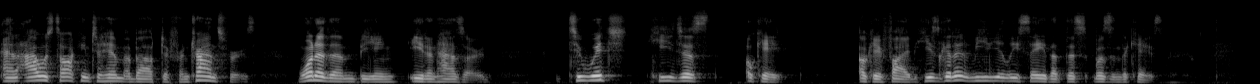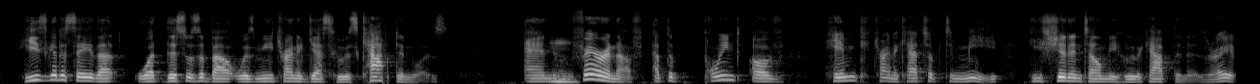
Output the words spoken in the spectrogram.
And I was talking to him about different transfers, one of them being Eden Hazard, to which he just, okay, okay, fine. He's going to immediately say that this wasn't the case. He's going to say that what this was about was me trying to guess who his captain was. And mm. fair enough. At the point of him trying to catch up to me, he shouldn't tell me who the captain is, right?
